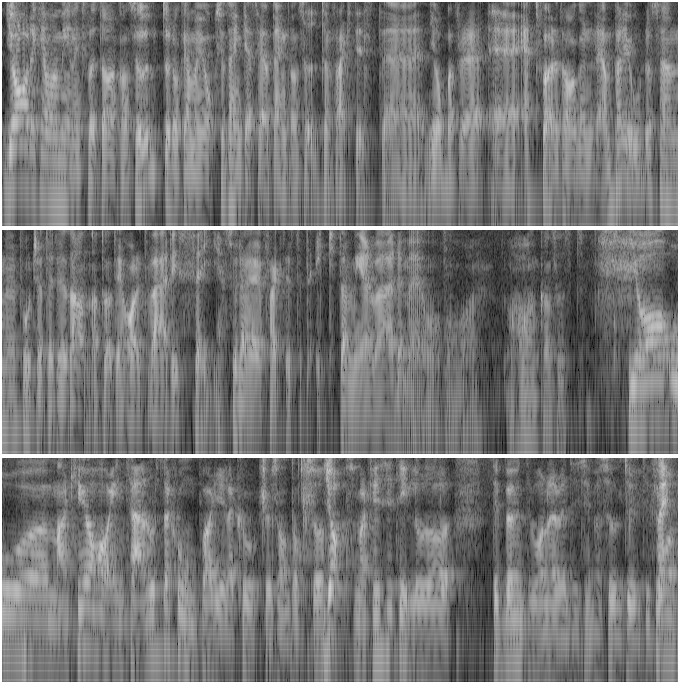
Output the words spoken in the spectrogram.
ja, det kan vara meningsfullt att ha en konsult och då kan man ju också tänka sig att den konsulten faktiskt eh, jobbar för eh, ett företag under en period och sen fortsätter till ett annat och att det har ett värde i sig. Så det är faktiskt ett äkta mervärde med att, att, ha en konsult. Ja, och man kan ju ha intern rotation på agila coacher och sånt också. Ja. Så, så man kan ju se till och det behöver inte vara nödvändigtvis en konsult utifrån. Nej.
